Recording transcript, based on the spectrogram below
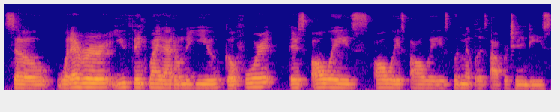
So, whatever you think might add on to you, go for it. There's always, always, always limitless opportunities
